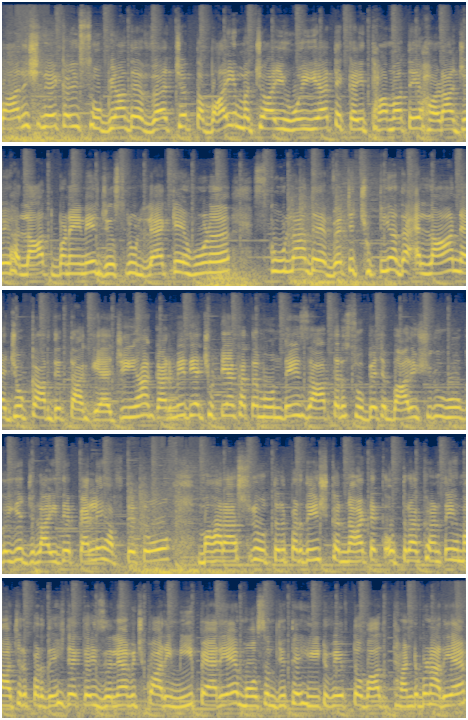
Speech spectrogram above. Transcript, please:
ਬਾਰਿਸ਼ ਨੇ ਕਈ ਸੂਬਿਆਂ ਦੇ ਵਿੱਚ ਤਬਾਹੀ ਮਚਾਈ ਹੋਈ ਹੈ ਤੇ ਕਈ ਥਾਵਾਂ ਤੇ ਹੜ੍ਹਾਂ ਜਿਹੇ ਹਾਲਾਤ ਬਣੇ ਨੇ, ਜਿਸ ਨੂੰ ਲੈ ਕੇ ਹੁਣ ਸਕੂਲਾਂ ਦੇ ਵਿੱਚ ਛੁੱਟੀਆਂ ਦਾ ਐਲਾਨ ਹੈ ਜੋ ਕਰ ਦਿੱਤਾ ਗਿਆ ਜੀ ਹਾਂ, ਗਰਮੀ ਦੀਆਂ ਛੁੱਟੀਆਂ ਖਤਮ ਹੁੰਦੇ ਹੀ ਜ਼ਿਆਦਾਤਰ ਸੂਬੇ 'ਚ ਬਾਰਿਸ਼ ਸ਼ੁਰੂ ਹੋ ਗਈ ਹੈ। ਜੁਲਾਈ ਦੇ ਪਹਿਲੇ ਹਫ਼ਤੇ ਤੋਂ ਮਹਾਰਾਸ਼ਟਰ, ਉੱਤਰ ਪ੍ਰਦੇਸ਼, ਕਰਨਾਟਕ, ਉੱਤਰਾਖੰਡ ਤੇ ਹਿਮਾਚਲ ਪ੍ਰਦੇਸ਼ ਦੇ ਕਈ ਜ਼ਿਲ੍ਹਿਆਂ ਵਿੱਚ ਭਾਰੀ ਮੀਂਹ ਪੈ ਰਿਹਾ ਹੈ। ਮੌਸਮ ਜਿੱਥੇ ਹੀਟ ਵੇਵ ਤੋਂ ਬਾਅਦ ਠੰਡ ਬਣਾ ਰਿਹਾ ਹੈ।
